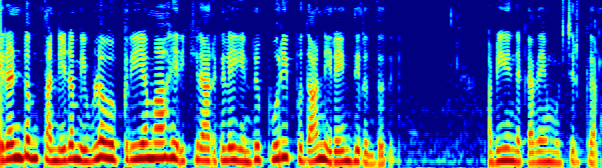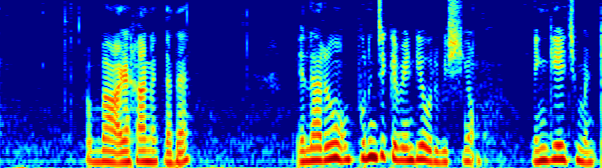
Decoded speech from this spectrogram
இரண்டும் தன்னிடம் இவ்வளவு பிரியமாக இருக்கிறார்களே என்று பூரிப்பு தான் நிறைந்திருந்தது அப்படின்னு இந்த கதையை முடிச்சிருக்கார். ரொம்ப அழகான கதை. எல்லோரும் புரிஞ்சிக்க வேண்டிய ஒரு விஷயம் என்கேஜ்மெண்ட்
